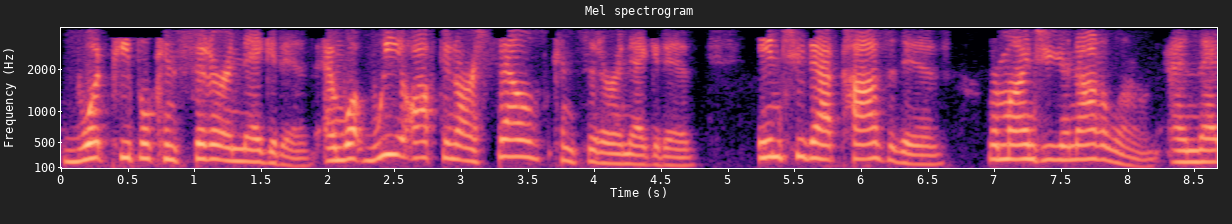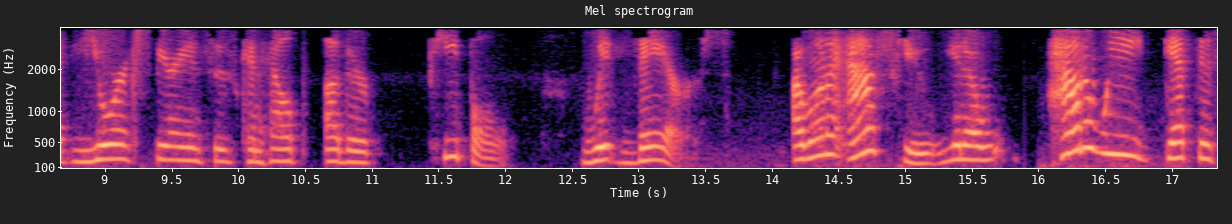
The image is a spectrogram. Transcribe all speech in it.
what people consider a negative and what we often ourselves consider a negative into that positive reminds you you're not alone and that your experiences can help other people with theirs. I want to ask you, you know, how do we get this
